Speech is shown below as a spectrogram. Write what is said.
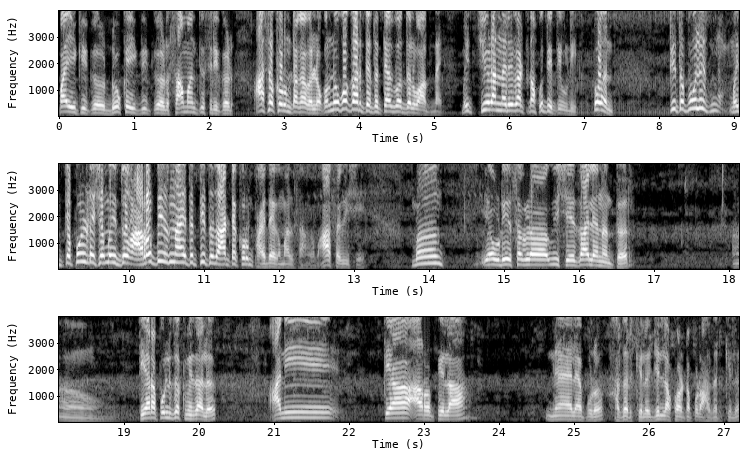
पाय एकीकड डोकं एकीकड सामान तिसरीकड असं करून टाकावं लोक. लोक करतात त्याचबद्दल वाद नाही. म्हणजे चिड घटना होती तेवढी. पण तिथं पोलीस म्हणजे त्या पोलीस स्टेशनमध्ये जो आरोपीच नाही तर तिथं अटॅक करून फायदा आहे का मला सांगा मग असा विषय. मग एवढे सगळं विषय झाल्यानंतर तेरा पोलीस जखमी झालं. आणि त्या आरोपीला न्यायालयापुढं हजर केलं जिल्हा कोर्टापुढं हजर केलं.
